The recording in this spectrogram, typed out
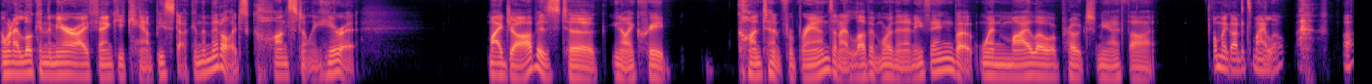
And when I look in the mirror, I think you can't be stuck in the middle. I just constantly hear it. My job is to, you know, I create content for brands and I love it more than anything. But when Milo approached me, I thought, oh my God, it's Milo. Uh,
